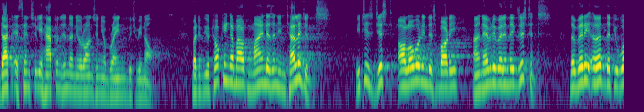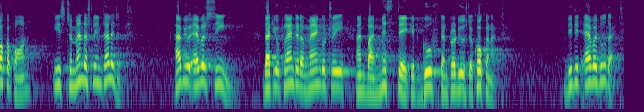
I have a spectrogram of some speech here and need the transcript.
that essentially happens in the neurons in your brain which we know. But if you're talking about mind as an intelligence, it is just all over in this body and everywhere in the existence. The very earth that you walk upon is tremendously intelligent. Have you ever seen that you planted a mango tree and by mistake it goofed and produced a coconut? Did it ever do that?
